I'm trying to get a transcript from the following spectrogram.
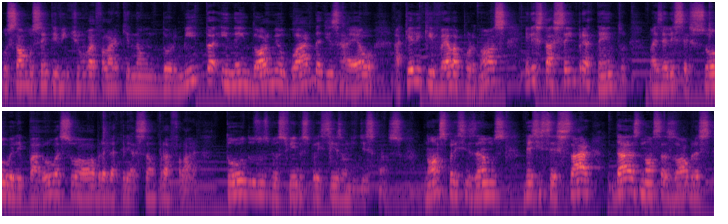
O Salmo 121 vai falar que não dormita e nem dorme o guarda de Israel, aquele que vela por nós, ele está sempre atento, mas ele cessou, ele parou a sua obra da criação para falar: todos os meus filhos precisam de descanso. Nós precisamos desse cessar das nossas obras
